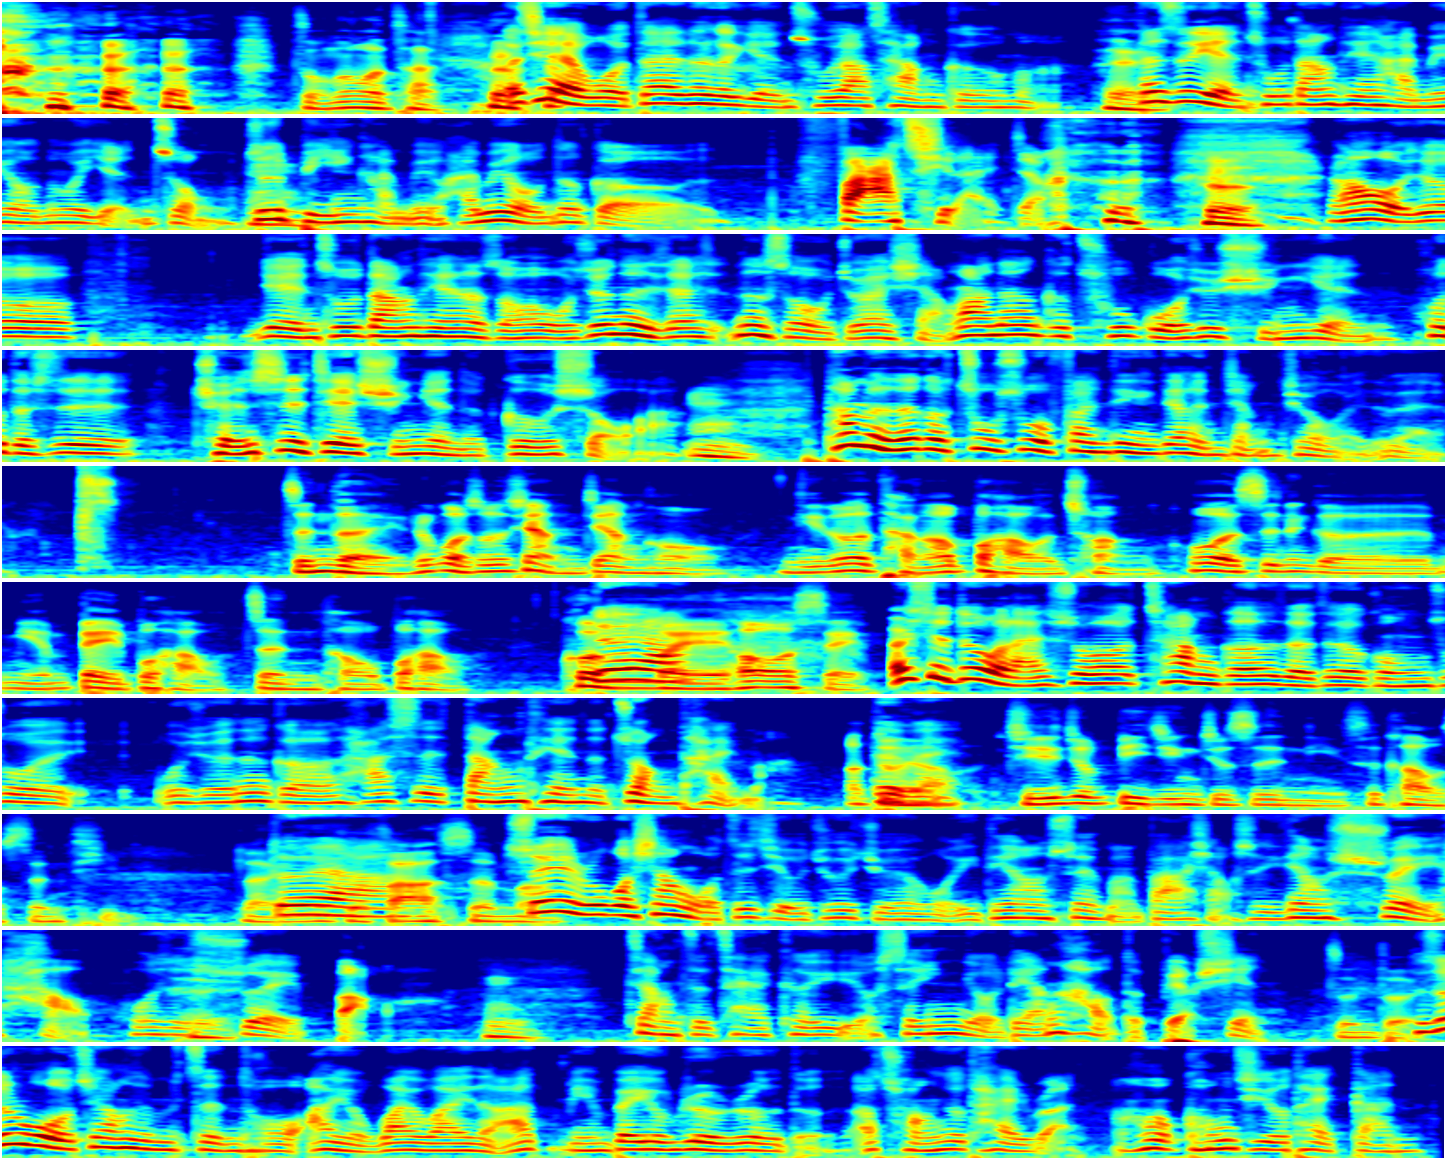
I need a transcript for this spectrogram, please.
怎么那么惨？而且我在那个演出要唱歌嘛，但是演出当天还没有那么严重，就是鼻音还没有，还没有那个发起来这样。然后我就演出当天的时候，我就那里在那时候我就在想，哇，那个出国去巡演或者是全世界巡演的歌手啊，嗯，他们那个住宿饭店一定要很讲究，哎，对不对？真的哎，如果说像你这样吼。你如果躺到不好的床，或者是那个棉被不好，枕头不好，困美后谁？而且对我来说，唱歌的这个工作，我觉得那个它是当天的状态嘛，啊，对啊？其实就毕竟就是你是靠身体来那个发声嘛。所以如果像我自己，我就会觉得我一定要睡满八小时，一定要睡好或是睡饱，嗯，这样子才可以有声音有良好的表现。真的。可是如果这样子枕头啊有歪歪的啊，棉被又热热的啊，床又太软，然后空气又太干。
